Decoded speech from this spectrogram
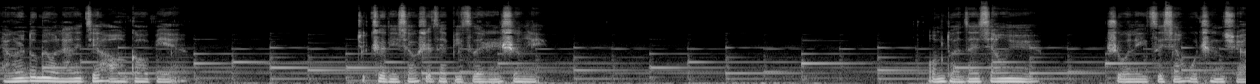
两个人都没有来得及好好告别，就彻底消失在彼此的人生里。我们短暂相遇，是为了一次相互成全，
